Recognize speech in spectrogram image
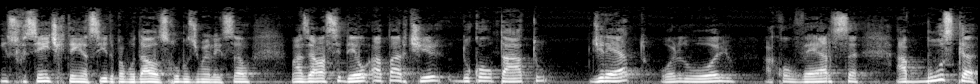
insuficiente que tenha sido para mudar os rumos de uma eleição, mas ela se deu a partir do contato direto, olho no olho, a conversa, a busca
